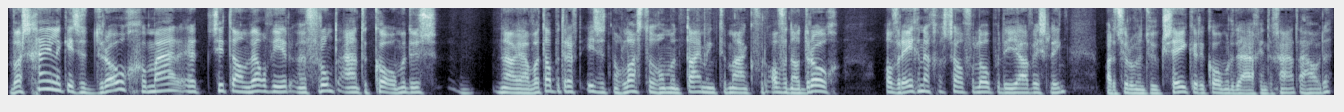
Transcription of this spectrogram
waarschijnlijk is het droog, maar er zit dan wel weer een front aan te komen. Dus nou ja, wat dat betreft is het nog lastig om een timing te maken... voor of het nou droog of regenig zal verlopen, de jaarwisseling. Maar dat zullen we natuurlijk zeker de komende dagen in de gaten houden.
